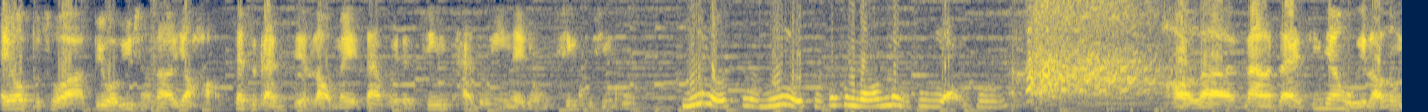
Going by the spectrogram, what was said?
哎呦，不错啊，比我预想的要好。再次感谢老妹带回的精彩录音内容，辛苦辛苦。没有事，没有事，这是我妹的眼睛。好了，那在今天五一劳动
